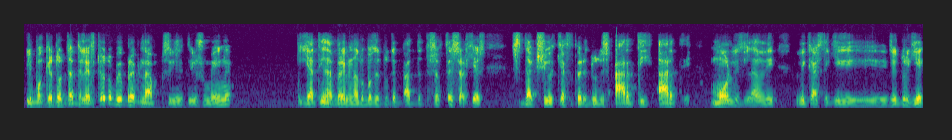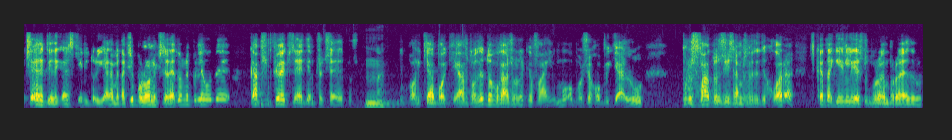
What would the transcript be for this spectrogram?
Λοιπόν, και το τελευταίο το οποίο πρέπει να συζητήσουμε είναι γιατί θα πρέπει να τοποθετούνται πάντα σε αυτές τις αρχές συνταξιούχοι και αφιπεριτούντε άρτη, άρτη, μόλις δηλαδή δικαστική λειτουργία. Εξαίρετη δικαστική λειτουργία. Αλλά μεταξύ πολλών εξαιρέτων επιλέγονται κάποιοι πιο εξαιρέτοι από τους εξαιρέτου. Ναι. Λοιπόν, και από και αυτό δεν το βγάζω το κεφάλι μου, όπως έχω πει και αλλού. Προσφάτως ζήσαμε σε αυτή τη χώρα τις καταγγελίες του πρώην Προέδρου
